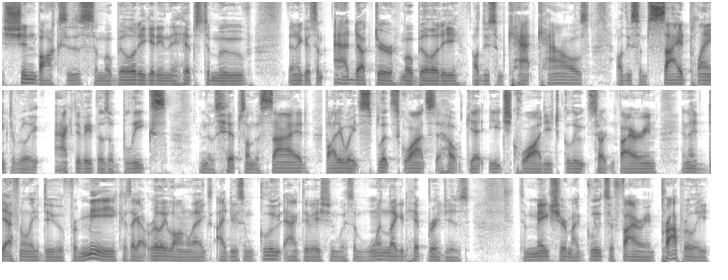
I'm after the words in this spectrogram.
shin boxes, some mobility, getting the hips to move. Then I get some adductor mobility. I'll do some cat cows. I'll do some side plank to really activate those obliques and those hips on the side. Body weight split squats to help get each quad, each glute start firing. And I definitely do for me, because I got really long legs, I do some glute activation with some one legged hip bridges to make sure my glutes are firing properly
